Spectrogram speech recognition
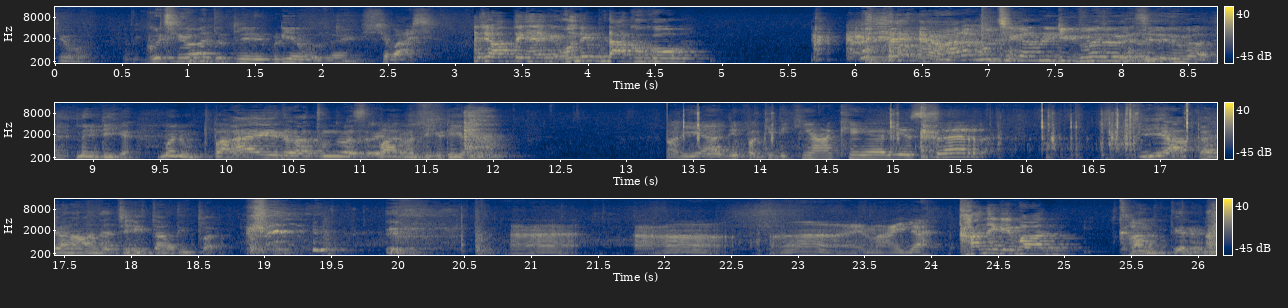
क्या? हुआ कुछ नहीं हुआ तो बढ़िया बोल रहा है। शाबाश। जाते हैं कि उन्हीं पटाखों को हमारा पूछे कर अपनी टिकट में तो कैसे दे दूँगा? नहीं ठीक है। मनु पार आई तो तुम बस रहे पार्वती की ठीक है? और ये आदि पकी दिखी आँखें और ये सर। ये आपका जाना आना चाहिए था दीपक खाने के बाद खाते रहना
